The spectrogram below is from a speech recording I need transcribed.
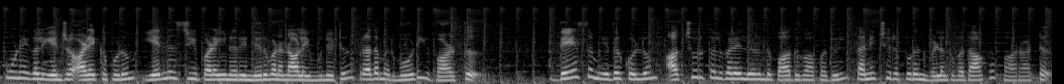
பூனைகள் என்று அழைக்கப்படும் என்எஸ்ஜி படையினரின் நிறுவன நாளை முன்னிட்டு பிரதமர் மோடி வாழ்த்து. தேசம் எதிர்கொள்ளும் அச்சுறுத்தல்களிலிருந்து பாதுகாப்பதில் தனிச்சிறப்புடன் விளங்குவதாக பாராட்டு.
